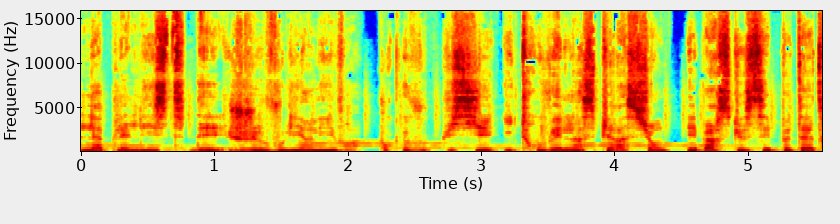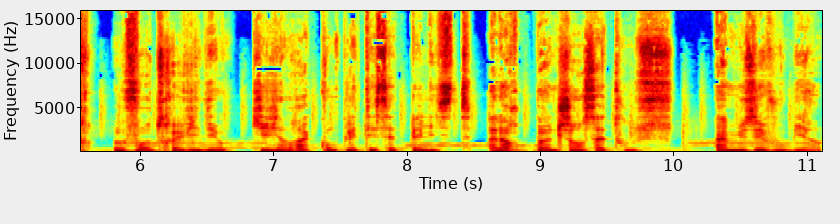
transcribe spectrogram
la playlist des Je vous lis un livre pour que vous puissiez y trouver l'inspiration et parce que c'est peut-être votre vidéo qui viendra compléter cette playlist. Alors bonne chance à tous amusez-vous bien,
